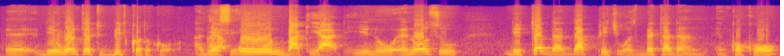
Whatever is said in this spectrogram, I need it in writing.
uh, they wanted to beat Kotoko at their own backyard, you know, and also they thought that that pitch was better than Nkawkaw,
